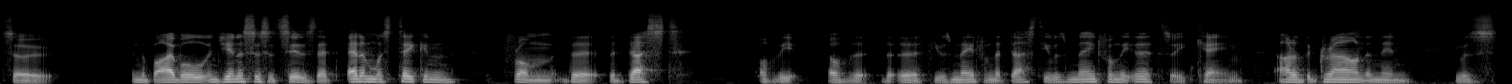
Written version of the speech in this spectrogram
so, in the Bible, in Genesis, it says that Adam was taken from the the dust of the of the, the earth. He was made from the dust. He was made from the earth. So he came out of the ground and then he was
